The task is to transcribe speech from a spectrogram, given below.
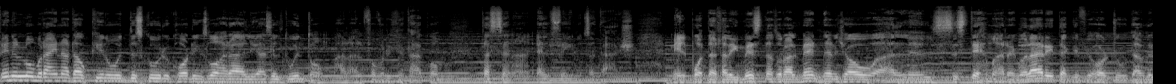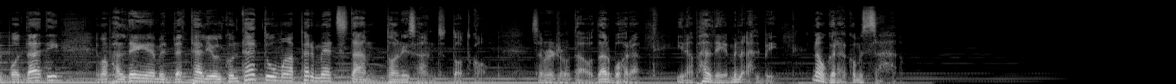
Fejn illum rajna dawk kienu d-disku recordings l-oħra li għażiltu intom bħala l-favoriti tagħkom tas-sena 2019. Il-podda tal-imis naturalment nerġgħu għal-sistema regolari ta' kif joħorġu dawn il-poddati, imma bħal dejjem id-dettalji u l-kuntatt huma permezz ta' tonysant.com. Sa nerġgħu ta' darbohra jiena bħal dejjem minn qalbi. Nawgurakom is-saħħa.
